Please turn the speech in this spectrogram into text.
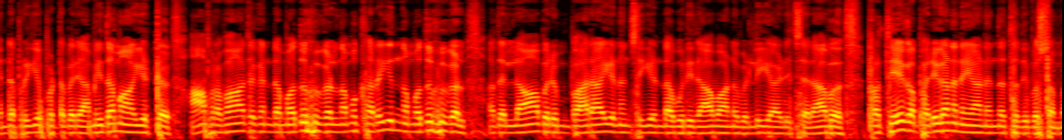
എന്റെ പ്രിയപ്പെട്ടവരെ അമിതമായിട്ട് ആ പ്രവാചകന്റെ മധുഹുകൾ നമുക്കറിയുന്ന മധുഹുകൾ അതെല്ലാവരും പാരായണം ചെയ്യേണ്ട ഒരു രാവാണ് വെള്ളിയാഴ്ച രാവ്. പ്രത്യേക പരിഗണനയാണ് ഇന്നത്തെ ദിവസം.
